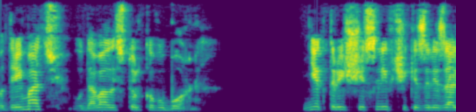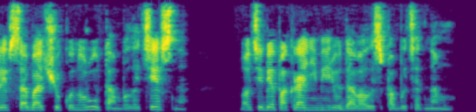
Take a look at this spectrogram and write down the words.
Подремать удавалось только в уборных. Некоторые счастливчики залезали в собачью конуру, там было тесно, но тебе, по крайней мере, удавалось побыть одному.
